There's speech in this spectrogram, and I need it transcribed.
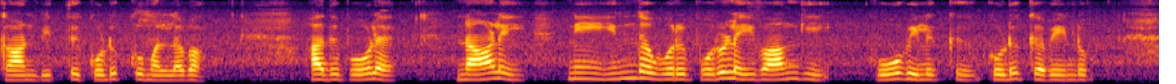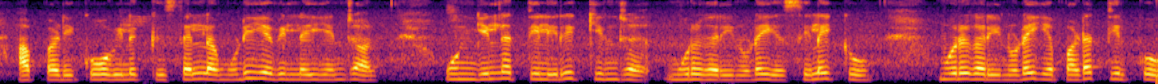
காண்பித்து கொடுக்கும் அல்லவா அதுபோல நாளை நீ இந்த ஒரு பொருளை வாங்கி கோவிலுக்கு கொடுக்க வேண்டும். அப்படி கோவிலுக்கு செல்ல முடியவில்லை என்றால் உன் இல்லத்தில் இருக்கின்ற முருகரினுடைய சிலைக்கோ முருகரினுடைய படத்திற்கோ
